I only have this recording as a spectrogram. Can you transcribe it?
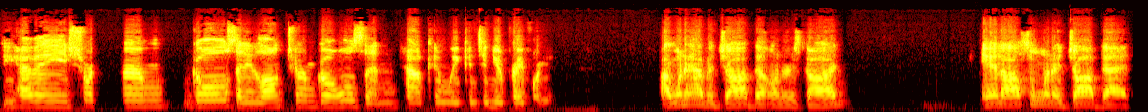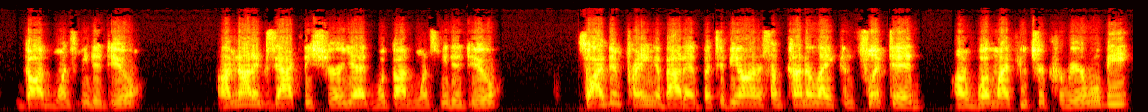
Do you have any short term goals, any long term goals, and how can we continue to pray for you? I want to have a job that honors God. And I also want a job that God wants me to do. I'm not exactly sure yet what God wants me to do so I've been praying about it, but to be honest, I'm kind of like conflicted on what my future career will be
